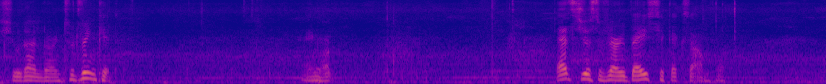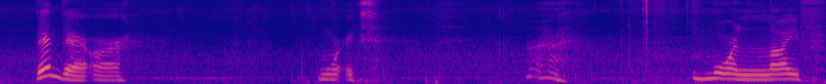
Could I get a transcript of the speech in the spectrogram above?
should I learn to drink it? Hang on. That's just a very basic example. Then there are more ex uh, more life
